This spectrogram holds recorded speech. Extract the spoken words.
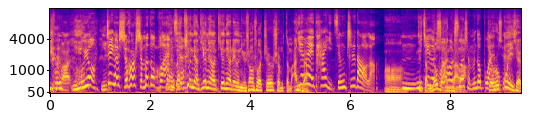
是吗？你不用你，这个时候什么都不安全来，听听听听听听这个女生说这是什么怎么安全因为她已经知道了。啊？嗯，你怎么都这个时不安全了候说什么都不安全。就是跪下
